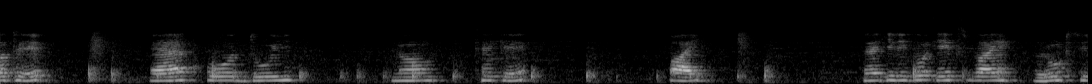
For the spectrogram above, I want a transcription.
অতএব এক ও দুই নং থেকে পাই। তাহলে কি লিখব? এক্স বাই রুট থ্রি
